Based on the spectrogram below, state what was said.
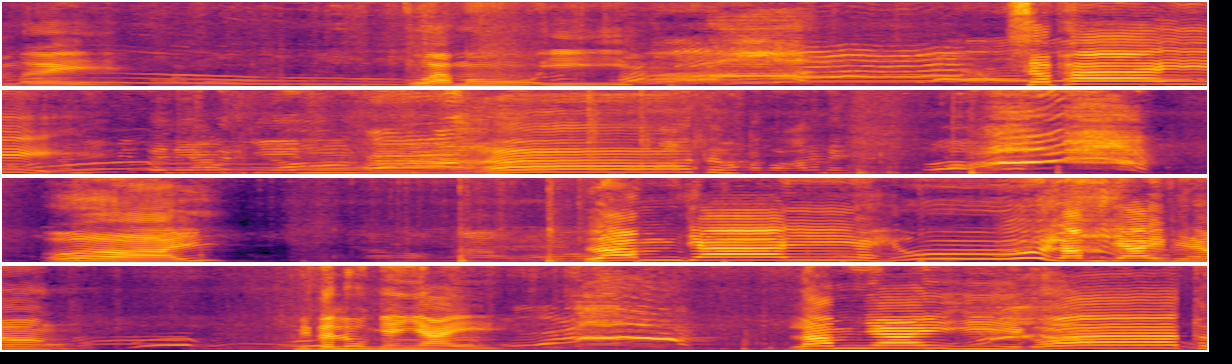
ำเอ้ยกลัวหมูกลัวหมูอีกเซอร์ไพรส์นี่มีแต่แนวกินค่ะอ้าวเถอะโอ้ยลำไยอู้ลำไยพี่น้อง มีแต่ลูกใหญ่ๆลำไยอีกว่าโท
